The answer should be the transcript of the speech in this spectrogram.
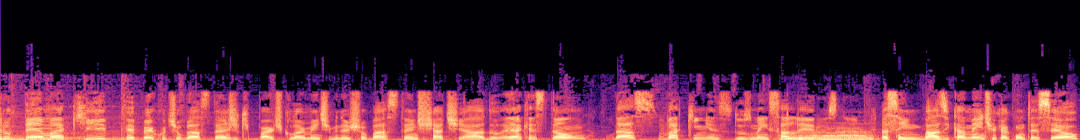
outro tema que repercutiu bastante, que particularmente me deixou bastante chateado, é a questão das vaquinhas dos mensaleiros, né? Assim, basicamente o que aconteceu,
